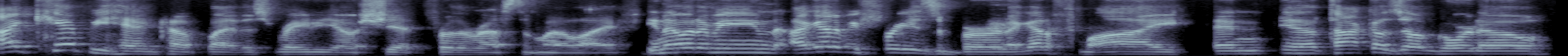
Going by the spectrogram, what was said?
I can't be handcuffed by this radio shit for the rest of my life. You know what I mean? I got to be free as a bird. I got to fly. And you know, Tacos El Gordo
